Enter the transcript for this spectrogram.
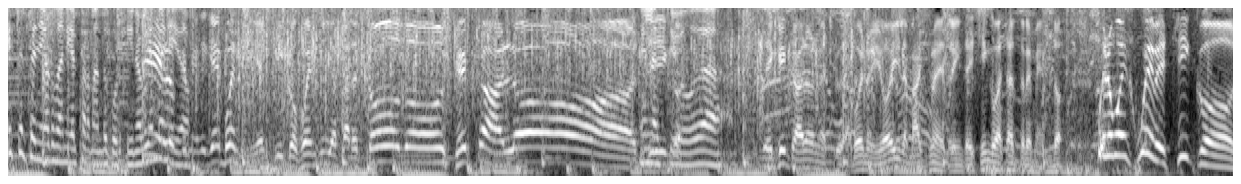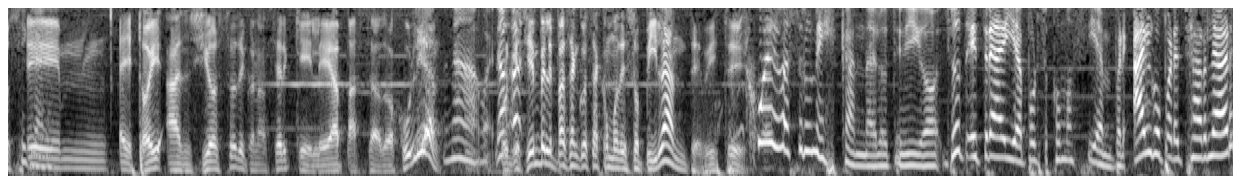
es el señor Daniel Fernando Curtino. Bienvenido. Buen día, chicos. Buen día para todos. ¡Qué calor! En la chicos! ciudad. Eh, qué calor en la ciudad. Bueno, y hoy la máxima de 35 va a estar tremendo. Bueno, buen jueves, chicos. Sí, claro. Eh, estoy ansioso de conocer qué le ha pasado a Julián. No, bueno. Porque ah, siempre le pasan cosas como desopilantes, ¿viste? El jueves va a ser un escándalo, te digo. Yo te traía, por, su- como siempre, algo para charlar,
